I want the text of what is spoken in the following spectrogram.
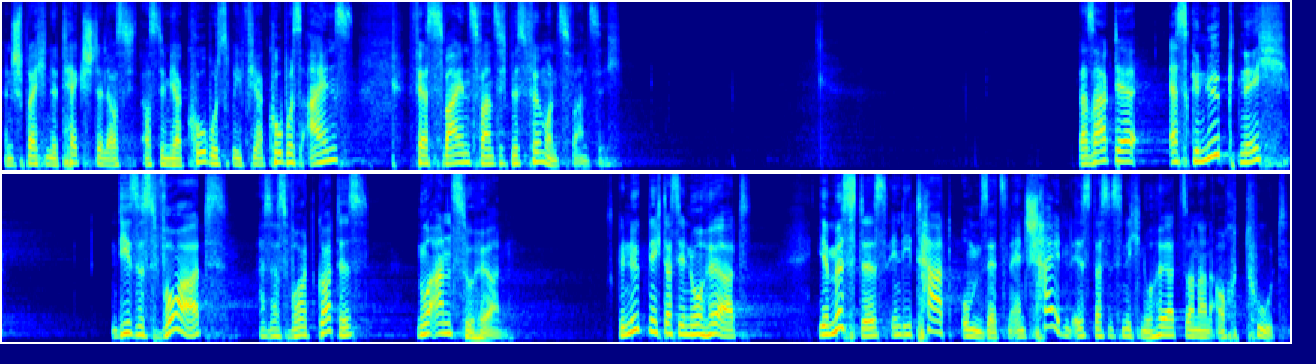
entsprechende Textstelle aus, aus dem Jakobusbrief, Jakobus 1, Vers 22 bis 25. Da sagt er, es genügt nicht, dieses Wort, also das Wort Gottes, nur anzuhören. Es genügt nicht, dass ihr nur hört. Ihr müsst es in die Tat umsetzen. Entscheidend ist, dass es nicht nur hört, sondern auch tut.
